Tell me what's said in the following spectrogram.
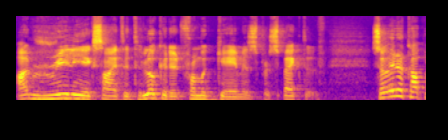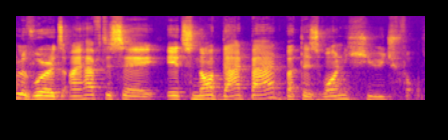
I'm really excited to look at it from a gamer's perspective. So in a couple of words, I have to say it's not that bad, but there's one huge fault.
